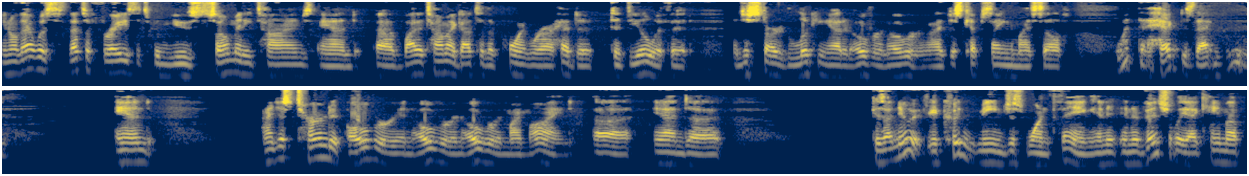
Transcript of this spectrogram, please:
you know that was that's a phrase that's been used so many times, and uh, by the time I got to the point where I had to to deal with it, I just started looking at it over and over, and I just kept saying to myself, "What the heck does that mean?" And I just turned it over and over and over in my mind, uh, and because uh, I knew it, it couldn't mean just one thing, and it, and eventually I came up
